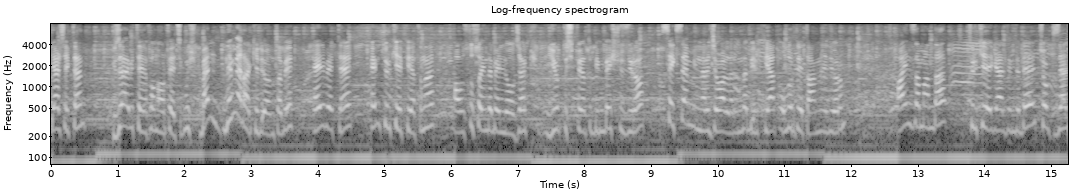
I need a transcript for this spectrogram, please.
Gerçekten güzel bir telefon ortaya çıkmış. Ben ne merak ediyorum tabi. Elbette hem Türkiye fiyatını Ağustos ayında belli olacak. Yurt dışı fiyatı 1500 Euro. 80 bin lira civarlarında bir fiyat olur diye tahmin ediyorum. Aynı zamanda Türkiye'ye geldiğimde de çok güzel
